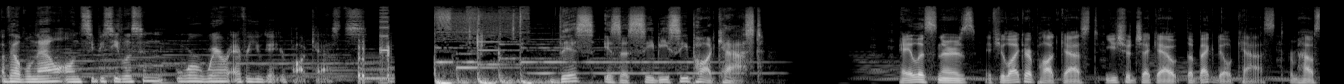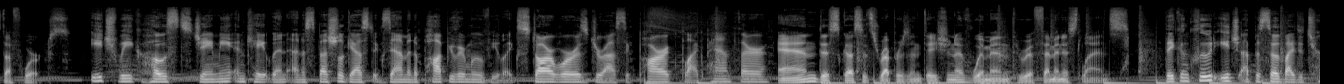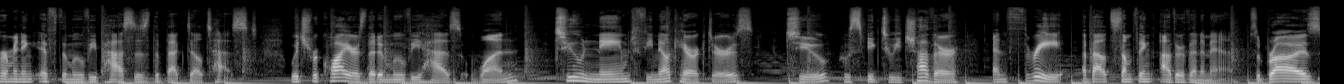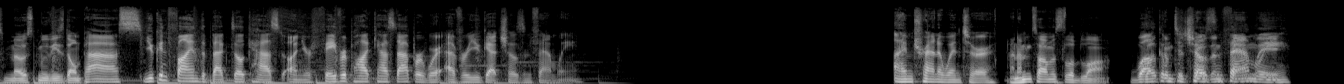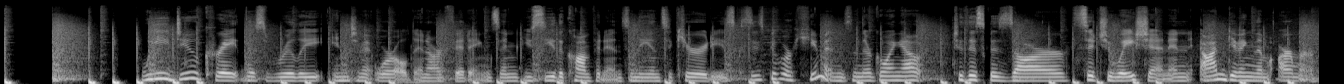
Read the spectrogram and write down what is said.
available now on CBC Listen or wherever you get your podcasts. This is a CBC podcast. Hey, listeners, if you like our podcast, you should check out the Bechdel cast from How Stuff Works. Each week, hosts Jamie and Caitlin and a special guest examine a popular movie like Star Wars, Jurassic Park, Black Panther, and discuss its representation of women through a feminist lens. They conclude each episode by determining if the movie passes the Bechdel test, which requires that a movie has one, two named female characters, two, who speak to each other, and three, about something other than a man. Surprise, most movies don't pass. You can find the Bechdel cast on your favorite podcast app or wherever you get Chosen Family. I'm Tranna Wintour. And I'm Thomas LeBlanc. Welcome, Welcome to, to, Chosen, Chosen Family. Family. We do create this really intimate world in our fittings, and you see the confidence and the insecurities because these people are humans and they're going out to this bizarre situation, and I'm giving them armor.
